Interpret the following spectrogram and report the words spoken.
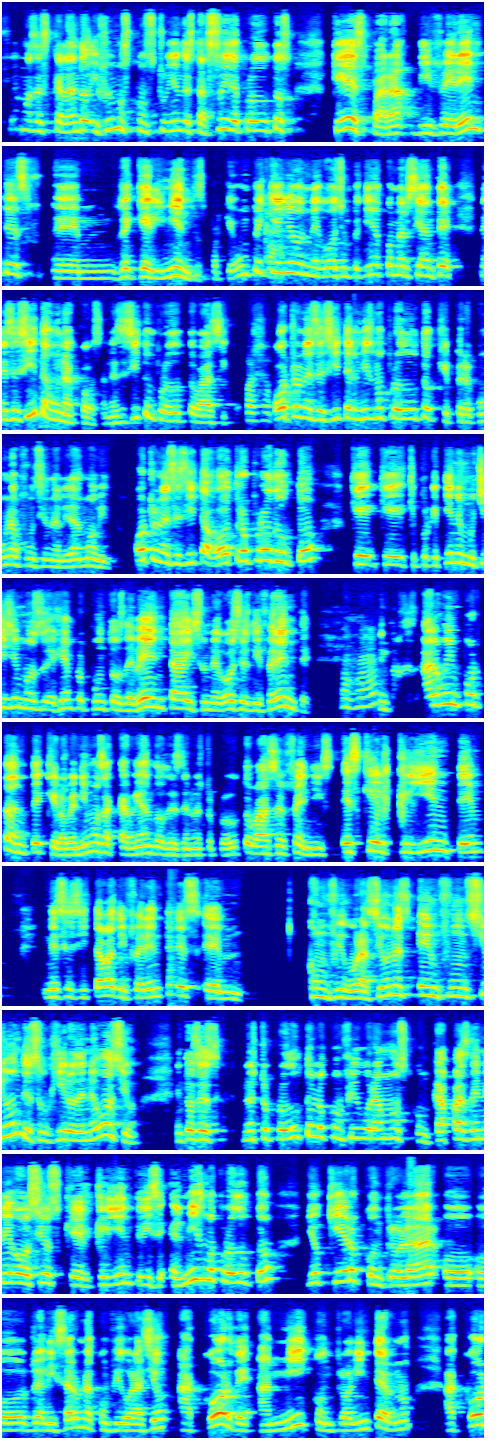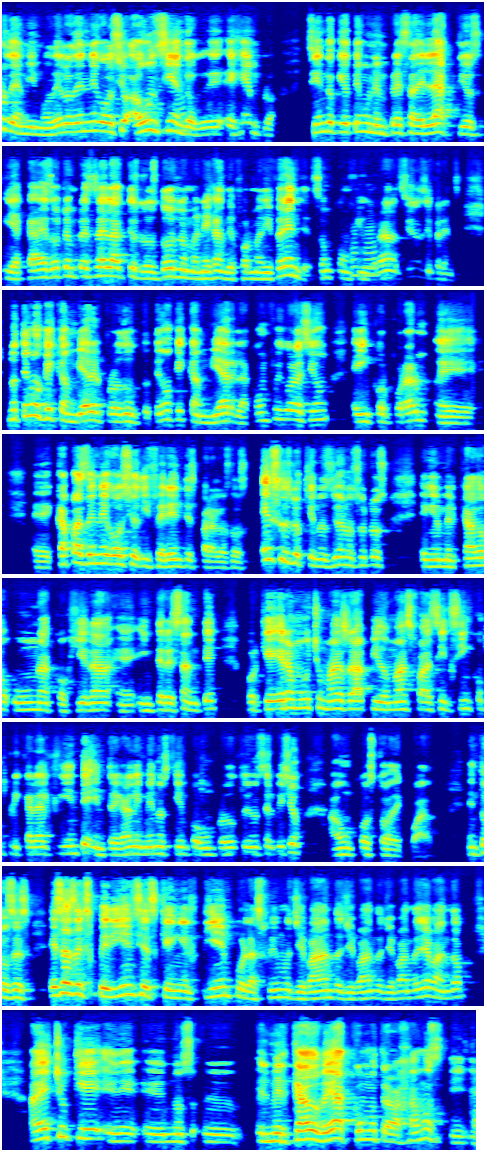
fuimos escalando y fuimos construyendo esta suite de productos que es para diferentes em, requerimientos, porque un pequeño negocio, un pequeño comerciante necesita una cosa, necesita un producto básico. Otro necesita el mismo producto, que, pero con una funcionalidad móvil. Otro necesita otro producto que, que, porque tiene muchísimos, ejemplo, puntos de venta y su negocio es diferente. Entonces, algo importante que lo venimos acarreando desde nuestro producto base Fénix es que el cliente necesitaba diferentes... Eh, configuraciones en función de su giro de negocio. Entonces, nuestro producto lo configuramos con capas de negocios que el cliente dice, el mismo producto, yo quiero controlar o, realizar una configuración acorde a mi control interno, acorde a mi modelo de negocio, aún siendo, ejemplo, siendo que yo tengo una empresa de lácteos y acá es otra empresa de lácteos, los dos lo manejan de forma diferente, son configuraciones diferentes. No tengo que cambiar el producto, tengo que cambiar la configuración e incorporar eh, eh, capas de negocio diferentes para los dos. Eso es lo que nos dio a nosotros en el mercado una acogida eh, interesante porque era mucho más rápido, más fácil, sin complicarle al cliente, entregarle menos tiempo un producto y un servicio a un costo adecuado. Entonces, esas experiencias que en el tiempo las fuimos llevando, llevando, llevando, llevando, ha hecho que eh, eh, nos, eh, el mercado vea cómo trabajamos y,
